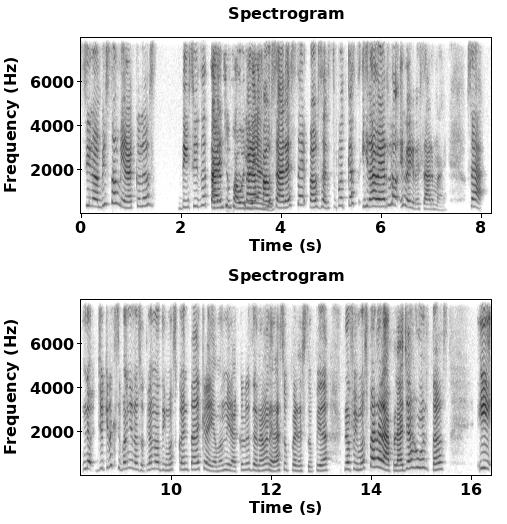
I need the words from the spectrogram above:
si no han visto Miraculous, this is the time un favor para véanlo. pausar este, pausar este podcast, ir a verlo y regresar, mae. O sea, no, yo quiero que sepan que nosotros nos dimos cuenta de que veíamos Miraculous de una manera súper estúpida. Nos fuimos para la playa juntos y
